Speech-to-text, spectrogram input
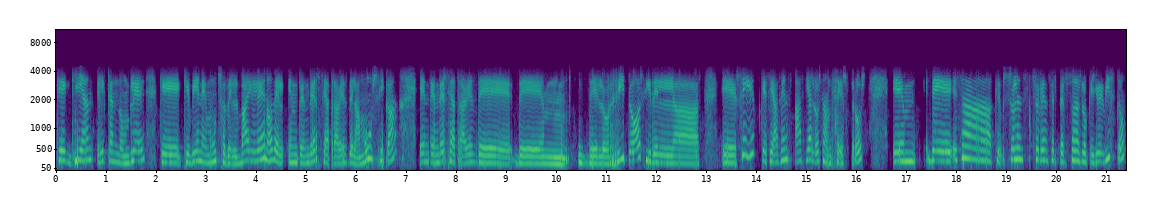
que guían el candomblé, que, que viene mucho del baile, ¿no? del entenderse a través de la música, entenderse a través de, de, mm, los ritos y de las, eh, sí, que se hacen hacia los ancestros eh, de esa que suelen suelen ser personas lo que yo he visto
